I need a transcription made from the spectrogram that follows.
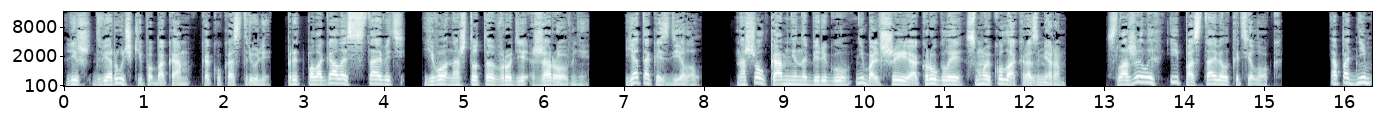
лишь две ручки по бокам, как у кастрюли. Предполагалось ставить его на что-то вроде жаровни. Я так и сделал. Нашел камни на берегу, небольшие, округлые, с мой кулак размером. Сложил их и поставил котелок. А под ним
